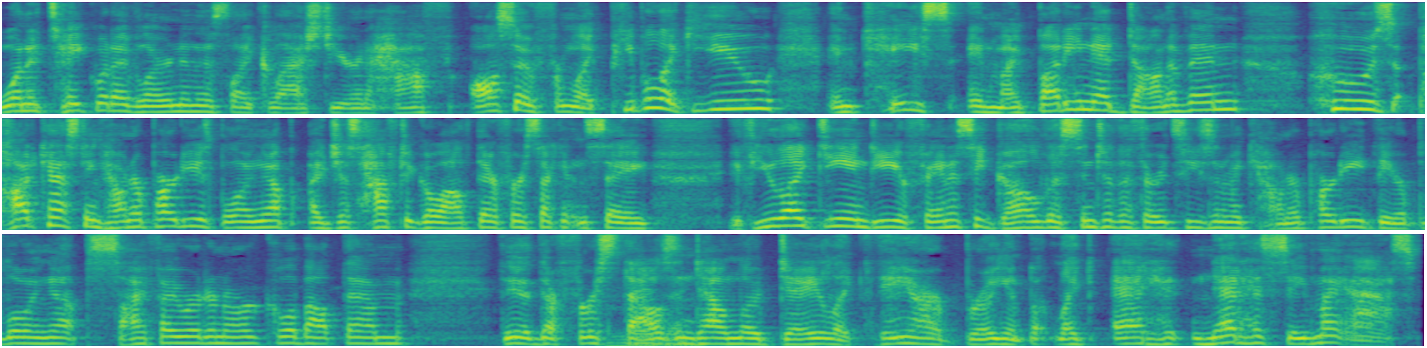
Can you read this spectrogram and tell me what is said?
want to take what I've learned in this like last year and a half, also from like people like you and Case and my buddy Ned Donovan, whose podcasting counterparty is blowing up. I just have to go out there for a second and say, if you like D and D or fantasy, go listen to the third season of my counterparty. They are blowing up. Sci-Fi wrote an article about them. They their first thousand download day. Like they are brilliant. But like Ed, Ned has saved my ass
